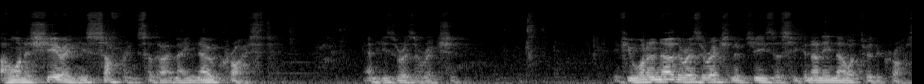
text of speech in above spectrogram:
I want to share in His suffering so that I may know Christ and His resurrection. If you want to know the resurrection of Jesus, you can only know it through the cross.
